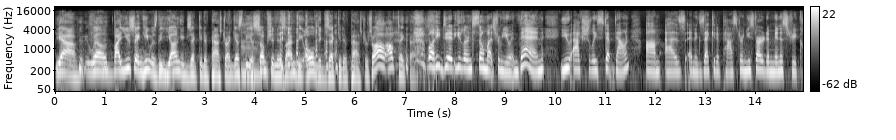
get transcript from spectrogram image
yeah. Well, by you saying he was the young executive pastor, I guess the uh. assumption is I'm the old executive pastor. So I'll, I'll take that. Well, he did. He learned so much from you. And then you actually stepped down um, as an executive pastor and you started a ministry called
